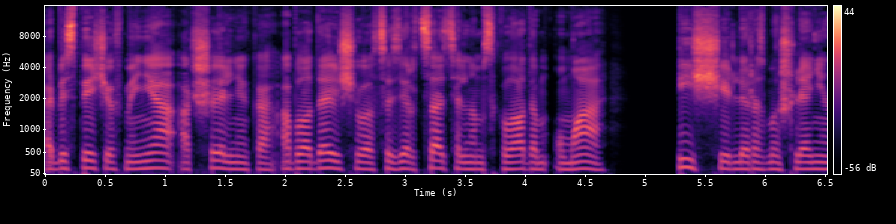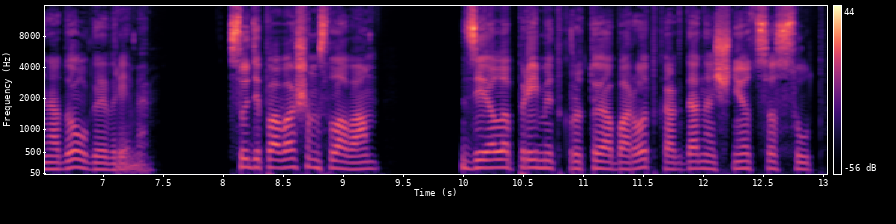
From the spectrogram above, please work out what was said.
обеспечив меня, отшельника, обладающего созерцательным складом ума, пищей для размышлений на долгое время. Судя по вашим словам, Дело примет крутой оборот, когда начнется суд.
